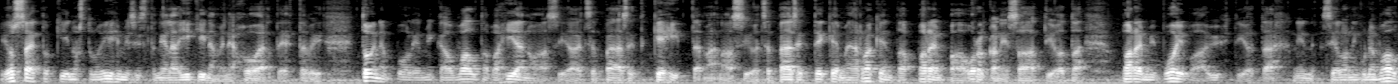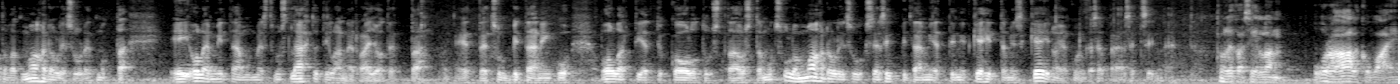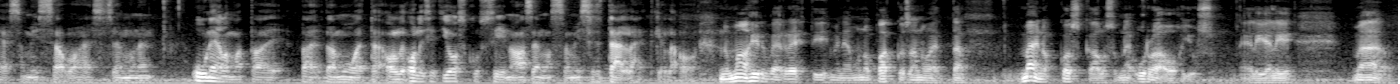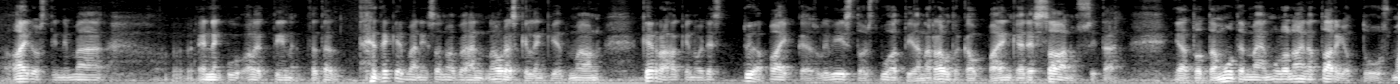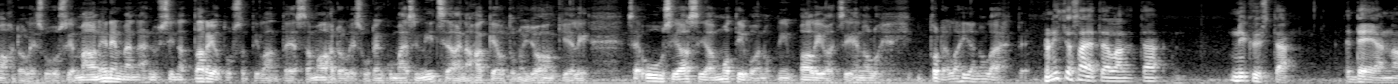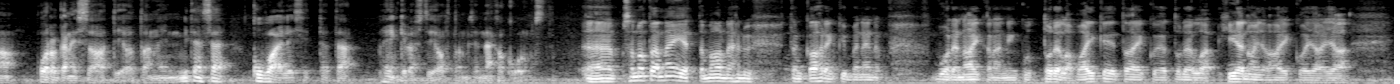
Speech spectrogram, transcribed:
jos sä et ole kiinnostunut ihmisistä, niin älä ikinä mene HR-tehtäviin. Toinen puoli, mikä on valtava hieno asia, että sä pääset kehittämään asioita, että sä pääset tekemään ja rakentaa parempaa organisaatiota, paremmin voivaa yhtiötä, niin siellä on niin ne valtavat mahdollisuudet, mutta ei ole mitään mun mielestä lähtötilanne rajoitetta, että, että sun pitää niin olla tietty koulutustausta, mutta sulla on mahdollisuuksia ja sitten pitää miettiä niitä kehittämiskeinoja, kuinka sä pääset sinne. Tuliko silloin ura alkuvaiheessa missään vaiheessa semmoinen unelma tai, tai, tai muu, että olisit joskus siinä asemassa, missä se tällä hetkellä on? No mä oon hirveän rehti ihminen ja mun on pakko sanoa, että mä en ole koskaan ollut semmoinen uraohjus. Eli, eli mä aidosti, niin mä ennen kuin alettiin tätä tekemään, niin sanoin vähän naureskellenkin, että mä oon kerran hakenut edes työpaikkaa ja se oli 15-vuotiaana rautakauppaa, enkä edes saanut sitä. Ja tota, muuten mä, mulla on aina tarjottu uusi mahdollisuus ja mä oon enemmän nähnyt siinä tarjotussa tilanteessa mahdollisuuden, kun mä olisin itse aina hakeutunut johonkin. Eli se uusi asia on motivoinut niin paljon, että siihen on ollut todella hieno lähteä. No nyt jos ajatellaan tätä nykyistä DNA-organisaatiota, niin miten sä kuvailisit tätä henkilöstöjohtamisen näkökulmasta? Sanotaan näin, että mä oon nähnyt tämän 20 vuoden aikana niin kuin todella vaikeita aikoja, todella hienoja aikoja ja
